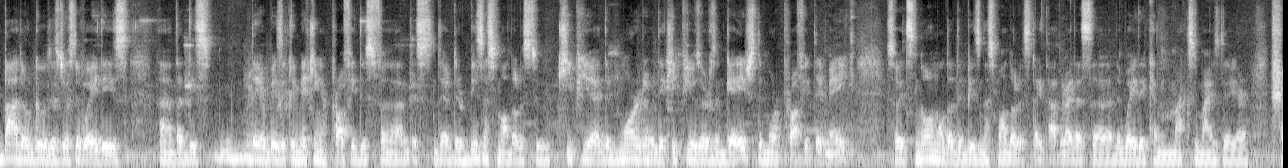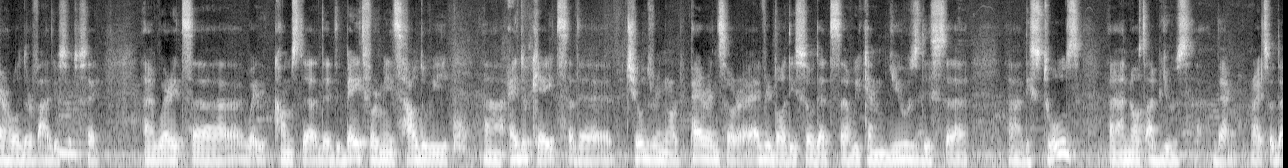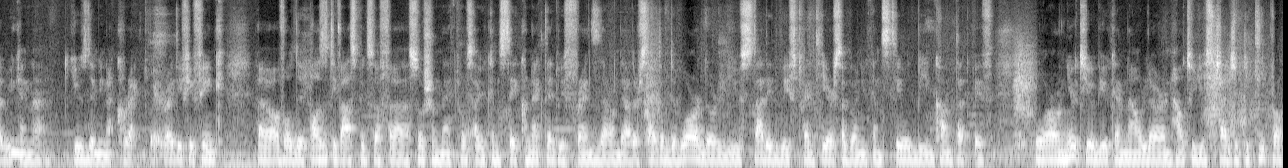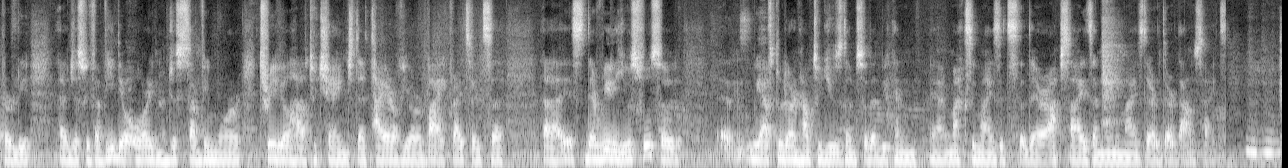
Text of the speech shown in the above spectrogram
bad or good. It's just the way it is. Uh, that this they are basically making a profit. This uh, this their, their business model is to keep uh, the more they keep users engaged, the more profit they make. So it's normal that the business model is like that, right? That's uh, the way they can maximize their shareholder value, mm-hmm. so to mm-hmm. say. Uh, where it's uh, where it comes the, the debate for me, it's how do we uh, educate the, the, children or the parents or everybody so that uh, we can use this uh, these tools and uh, not abuse them, right? So that we can uh, use them in a correct way, right? If you think uh, of all the positive aspects of uh, social networks, how you can stay connected with friends that are on the other side of the world, or you studied with 20 years ago and you can still be in contact with, or on YouTube, you can now learn how to use ChatGPT properly uh, just with a video, or you know, just something more trivial, how to change the tire of your bike, right? So it's a, it's they're really useful. So we have to learn how to use them so that we can uh, maximize its, their upsides and minimize their, their downsides. Mm-hmm.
